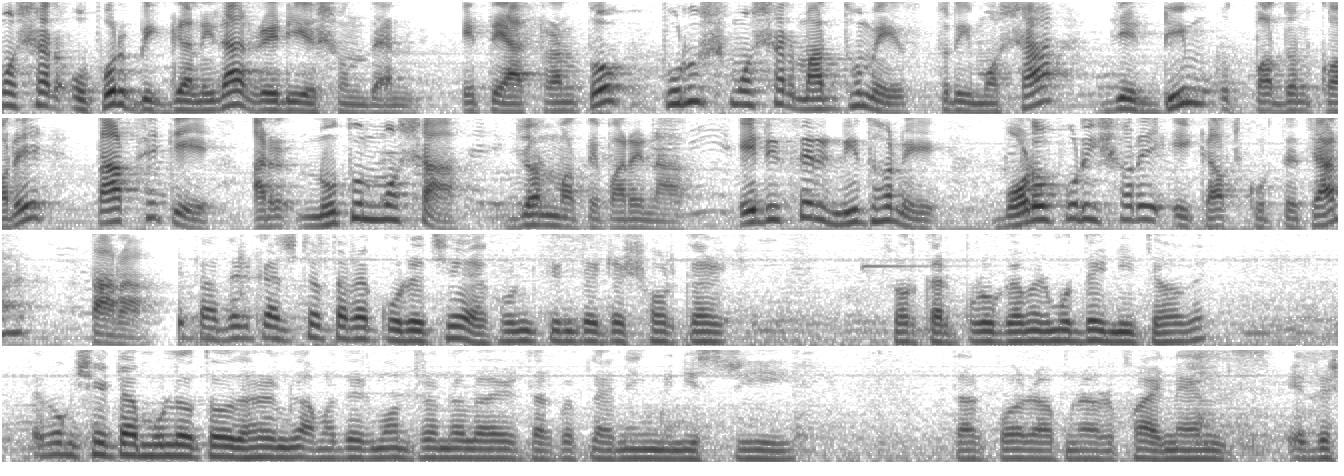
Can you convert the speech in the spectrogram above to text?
মশার ওপর বিজ্ঞানীরা রেডিয়েশন দেন। এতে আক্রান্ত পুরুষ মশার মাধ্যমে স্ত্রী মশা যে ডিম উৎপাদন করে তা থেকে আর নতুন মশা জন্মাতে পারে না। এডিসের নিধনে বড় পরিসরে এই কাজ করতে চান তারা। তাদের কাজটা তারা করেছে এখন কিন্তু এটা সরকার সরকার প্রোগ্রামের মধ্যেই নিতে হবে। এবং সেটা মূলত ধরেন আমাদের মন্ত্রণালয়ের তারপর প্ল্যানিং মিনিস্ট্রি তারপর আপনার ফাইন্যান্স এদের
